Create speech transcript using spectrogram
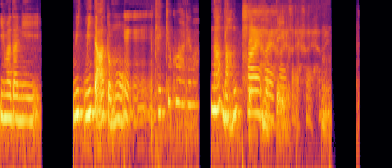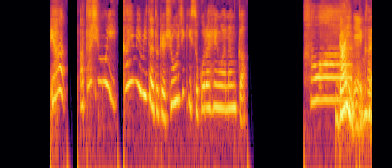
いまだに見見た後も、うんうんうん。結局あれは何なんってはい思っている。はい、や私も1回目見た時は正直そこら辺はなんかはわーって感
